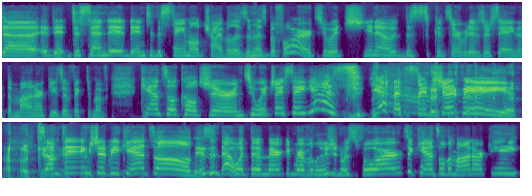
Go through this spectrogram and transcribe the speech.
uh, it, it descended into the same old tribalism as before, to which, you know, the conservatives are saying that the monarchy is a victim of cancel culture. And to which I say, yes, yes, it should be. okay. Something should be canceled. Isn't that what the American Revolution was for? To cancel the monarchy?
